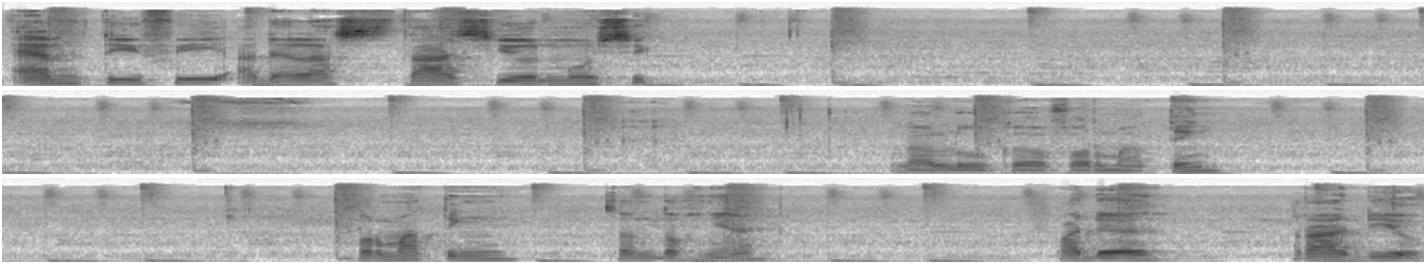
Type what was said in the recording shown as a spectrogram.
MTV adalah stasiun musik. Lalu ke formatting. Formatting contohnya pada radio,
